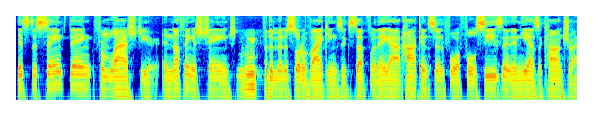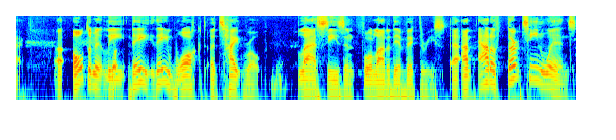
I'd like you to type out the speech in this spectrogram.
It's the same thing from last year, and nothing has changed for the Minnesota Vikings except for they got Hockenson for a full season and he has a contract. Uh, ultimately, they they walked a tightrope last season for a lot of their victories. Uh, out of 13 wins,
